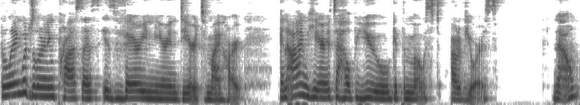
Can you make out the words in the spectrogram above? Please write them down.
the language learning process is very near and dear to my heart, and I'm here to help you get the most out of yours. Now,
